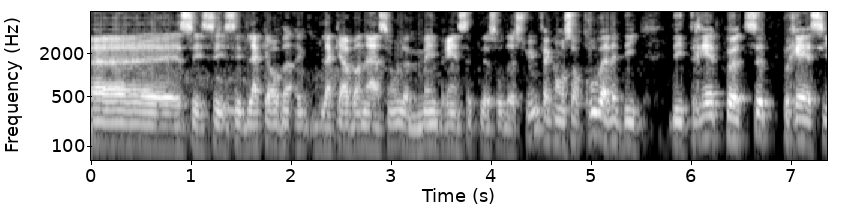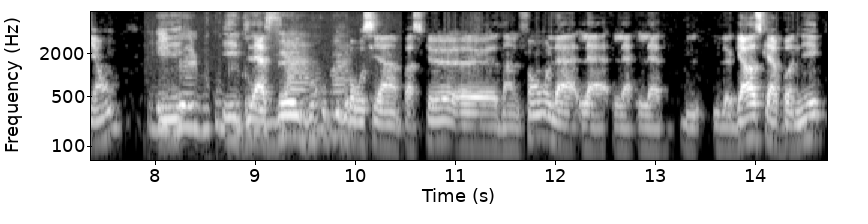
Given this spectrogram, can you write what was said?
Euh, c'est, de, la de la carbonation, le même principe que le soda stream. Fait qu'on se retrouve avec des, des très petites pressions. et, beaucoup et de la bulle beaucoup plus grossière parce que euh, dans le fond la, la, la, le gaz carbonique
